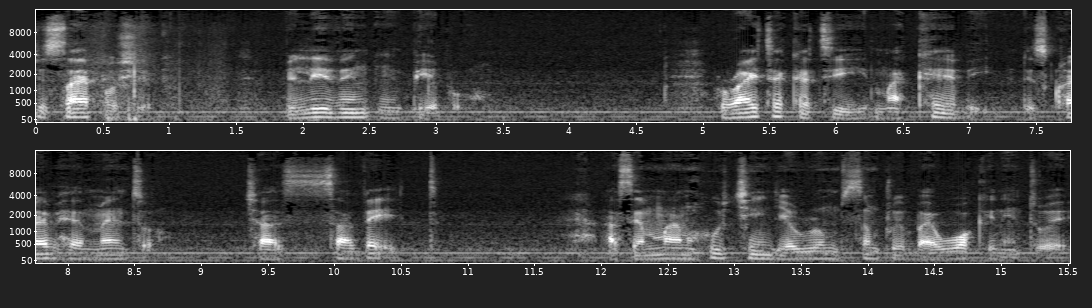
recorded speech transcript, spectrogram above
Discipleship Believing in People. Writer Kati McCabe described her mentor, Charles Savage, as a man who changed a room simply by walking into it.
